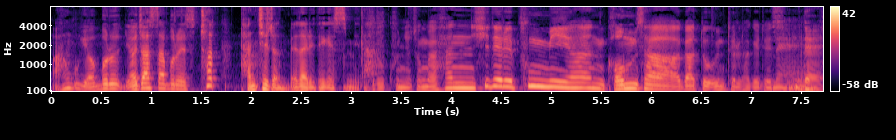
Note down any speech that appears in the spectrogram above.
한국 여부르, 여자 사브르에서 첫 단체전 메달이 되겠습니다. 그렇군요. 정말 한 시대를 풍미한 검사가 또 은퇴를 하게 됐습니다. 네. 네.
